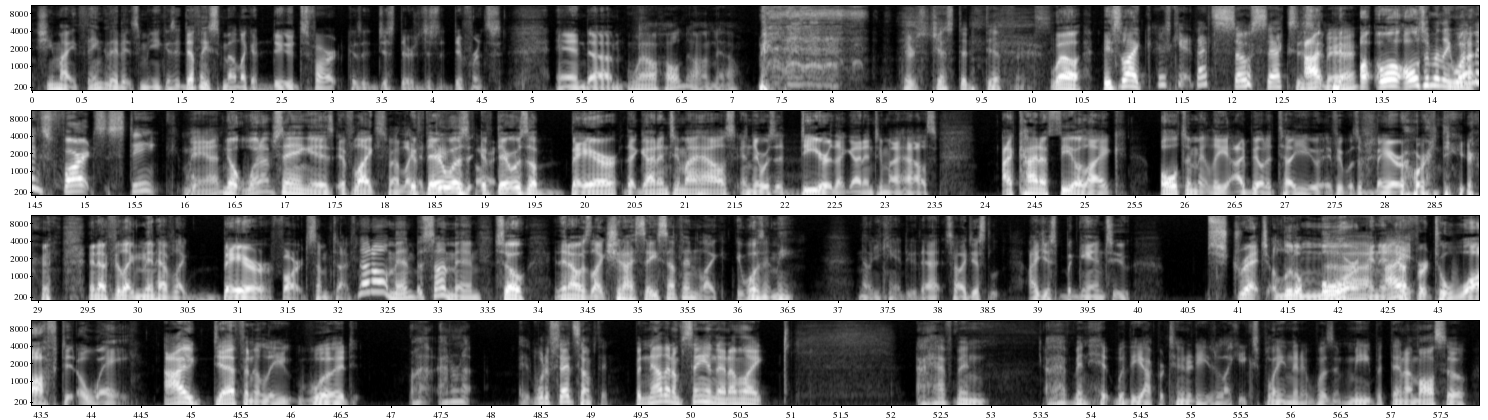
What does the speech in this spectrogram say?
she might think that it's me because it definitely smelled like a dude's fart because it just there's just a difference. And um, Well, hold on now. There's just a difference. well, it's like There's, ca- that's so sexist, I, man. no, uh, well, ultimately what I, Women's farts stink, man. No, what I'm saying is if like, Smelled like if there dude's was if fart. there was a bear that got into my house and there was a deer that got into my house, I kind of feel like ultimately I'd be able to tell you if it was a bear or a deer. and I feel like men have like bear farts sometimes. Not all men, but some men. So and then I was like, should I say something? Like it wasn't me. No, you can't do that. So I just I just began to stretch a little more Uh, in an I- effort to waft it away. I definitely would. I I don't know. I would have said something, but now that I'm saying that, I'm like, I have been, I have been hit with the opportunity to like explain that it wasn't me, but then I'm also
